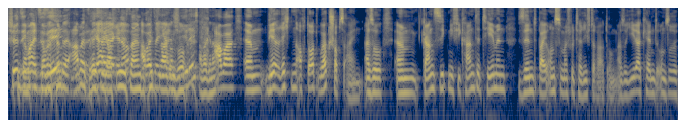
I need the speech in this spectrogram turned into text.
Schön, Sie mal zu sehen. Das könnte arbeitsrechtlich ja, ja, auch schwierig genau. sein, Betriebsrat und so. Schwierig, aber genau. aber ähm, wir richten auch dort Workshops ein. Also ähm, ganz signifikante Themen sind bei uns zum Beispiel Tarifberatung. Also jeder kennt unsere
